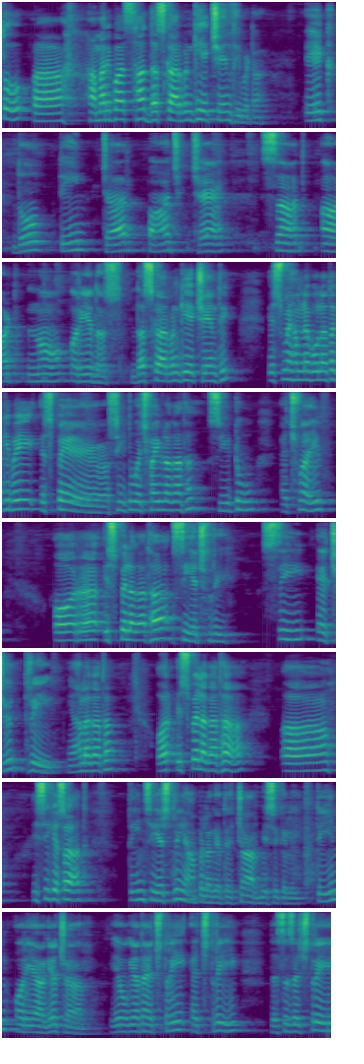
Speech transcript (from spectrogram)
तो आ, हमारे पास था दस कार्बन की एक चेन थी बेटा। एक दो तीन चार पाँच छ सात आठ नौ और ये दस। दस कार्बन की एक चेन थी। इसमें हमने बोला था कि भाई इस पर सी टू एच फाइव लगा था सी टू एच फाइव और इस पे लगा था C H three C H three यहाँ लगा था और इस पे लगा था आ, इसी के साथ तीन सी एच थ्री यहाँ पर लगे थे चार बेसिकली तीन और ये आ गया चार ये हो गया था H three H three this is H three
